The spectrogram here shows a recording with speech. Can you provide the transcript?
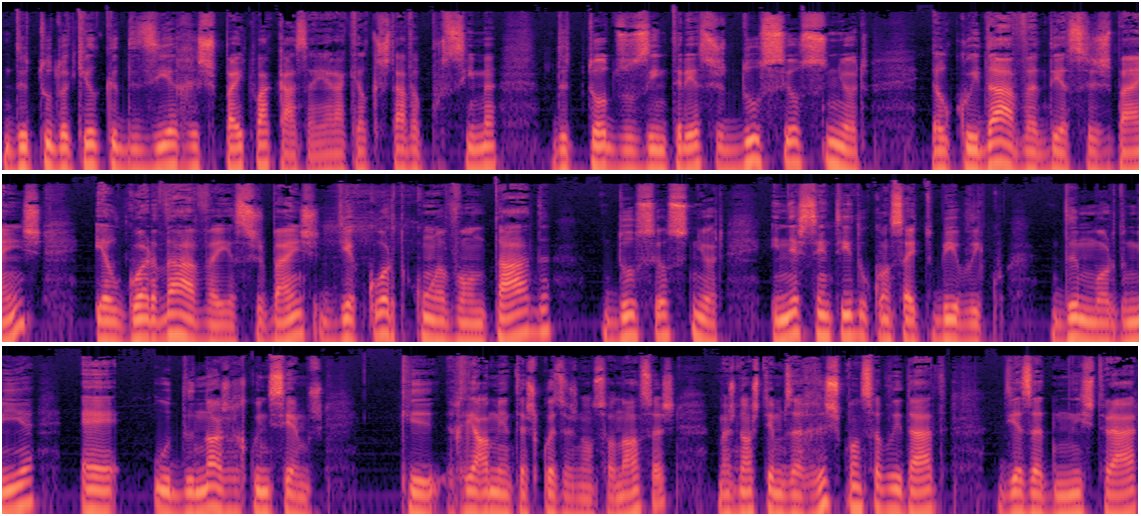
de tudo aquilo que dizia respeito à casa. Era aquele que estava por cima de todos os interesses do seu senhor. Ele cuidava desses bens, ele guardava esses bens de acordo com a vontade do seu senhor. E neste sentido, o conceito bíblico de mordomia é o de nós reconhecermos que realmente as coisas não são nossas, mas nós temos a responsabilidade de as administrar,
